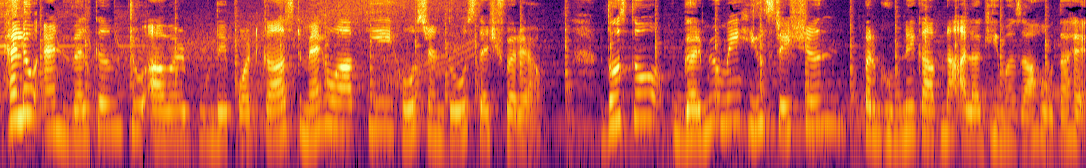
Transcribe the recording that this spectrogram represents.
Hello and welcome to our Boonde podcast मैं हूँ आपकी होस्ट एंड दोस्त ऐश्वर्या। दोस्तों गर्मियों में हिल स्टेशन पर घूमने का अपना अलग ही मज़ा होता है।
